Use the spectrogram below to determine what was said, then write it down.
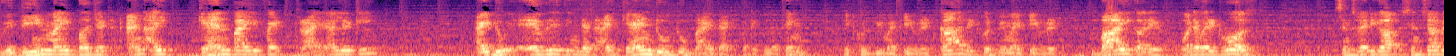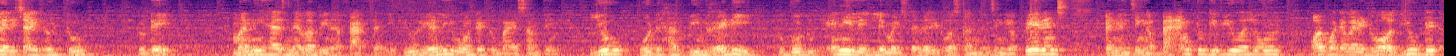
within my budget and I can buy if I try a little, I do everything that I can do to buy that particular thing. It could be my favorite car, it could be my favorite bike or whatever it was. Since very since your very childhood to today, money has never been a factor. If you really wanted to buy something, you would have been ready to go to any limits, whether it was convincing your parents, convincing a bank to give you a loan, or whatever it was. You did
